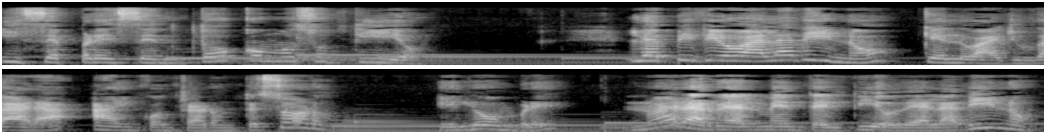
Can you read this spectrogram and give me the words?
y se presentó como su tío. Le pidió a Aladino que lo ayudara a encontrar un tesoro. El hombre no era realmente el tío de Aladino,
